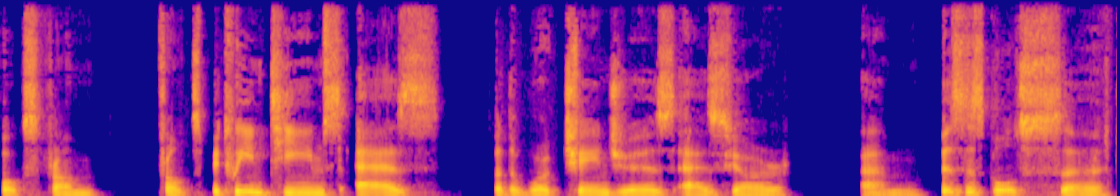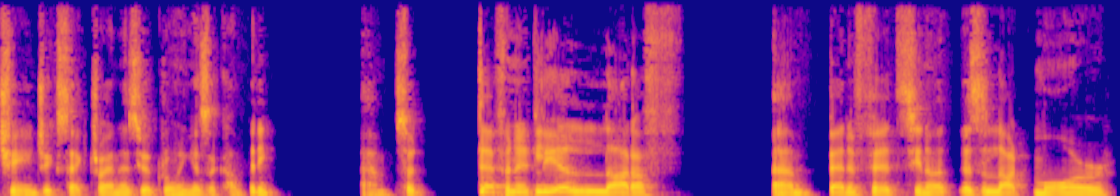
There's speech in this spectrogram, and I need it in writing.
folks from folks between teams as the work changes as your um, business goals uh, change, etc., and as you're growing as a company. Um, so definitely a lot of um, benefits. You know, there's a lot more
